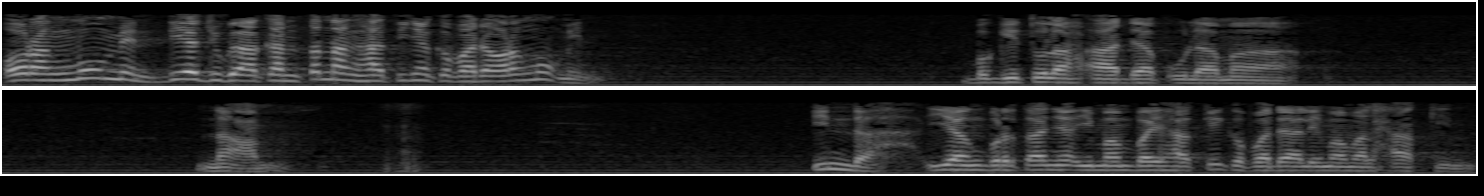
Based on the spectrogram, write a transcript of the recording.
orang mukmin dia juga akan tenang hatinya kepada orang mukmin. Begitulah adab ulama. Naam indah yang bertanya Imam Baihaqi kepada Imam Al-Hakim.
